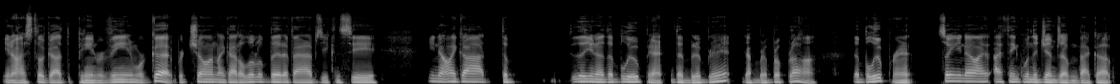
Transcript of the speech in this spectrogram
You know, I still got the pain ravine. We're good. We're chilling. I got a little bit of abs. You can see. You know, I got the, the you know the blueprint, the blueprint, the blah blah blah, the blueprint. So you know, I, I think when the gyms open back up,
